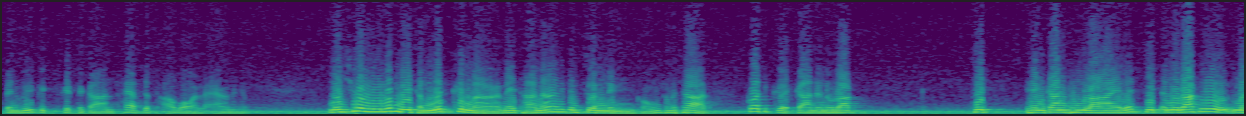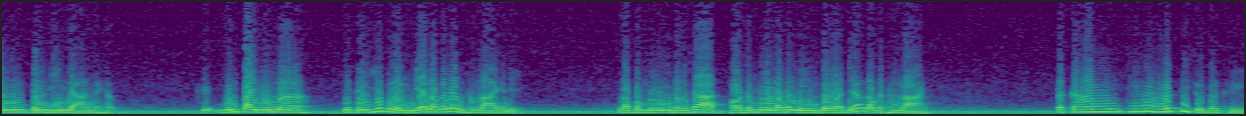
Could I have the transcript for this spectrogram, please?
เป็นวิกฤตการณ์แทบจะถาวรแล้วนะครับ ในช่วงมนุษย์มีสำนึกขึ้นมา ในฐานะที่เป็นส่วนหนึ่งของธรรมชาติ ก็จะเกิดการอนุรักษ์ จิตแห่งการทำลายและจิตอนุรักษ์นี่มันเป็นหญิงหยางนะครับ คือหมุนไปหมุนมามาถึงยุคหนึ่งเดี๋ยวเราก็เริ่มทำลายกันอีก เราบำรุงธรรมชาติ พอสมบูรณ์เราก็ลืมตัวเดี๋ยวเราก็ทำลาย ประการที่ลุ่มลึกที่สุดก็คือ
